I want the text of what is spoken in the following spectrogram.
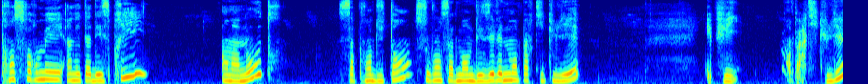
Transformer un état d'esprit en un autre, ça prend du temps, souvent ça demande des événements particuliers. Et puis, en particulier,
